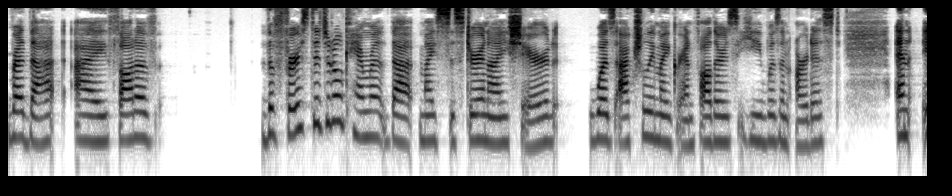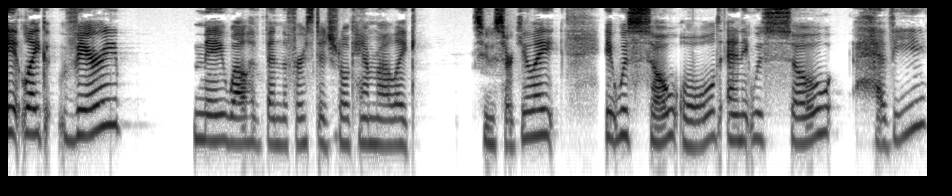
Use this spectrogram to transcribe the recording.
read that, I thought of the first digital camera that my sister and I shared was actually my grandfather's. He was an artist. And it like very may well have been the first digital camera like to circulate. It was so old and it was so heavy.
